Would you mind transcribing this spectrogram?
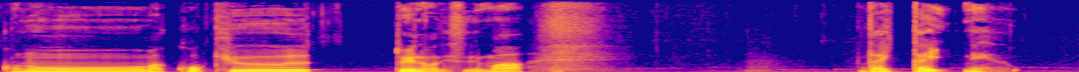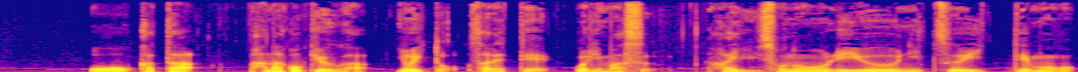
この、まあ、呼吸というのはですね、まあ、大体ね、大方、鼻呼吸が良いとされております。はい、その理由についても、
